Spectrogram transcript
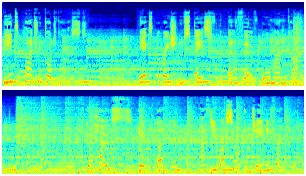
The Interplanetary Podcast. The exploration of space for the benefit of all mankind. Your hosts here in London, Matthew Russell and Jamie Franklin.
